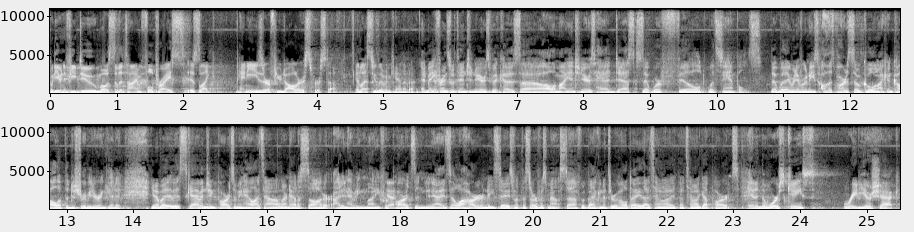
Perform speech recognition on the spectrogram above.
but even if you do, most of the time full price is like pennies or a few dollars for stuff, unless you live in Canada. And make friends with engineers because uh, all of my engineers had desks that were filled with samples that they were never going to use. Oh, this part is so cool, and I can call up the distributor and get it. You know, but, but scavenging parts. I mean, hell, that's how I learned how to solder. I didn't have any money for Yeah. parts, and it's a lot harder these days with the surface mount stuff. But back in the through hole day, that's how I that's how I got parts. And in the worst case, Radio Shack.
